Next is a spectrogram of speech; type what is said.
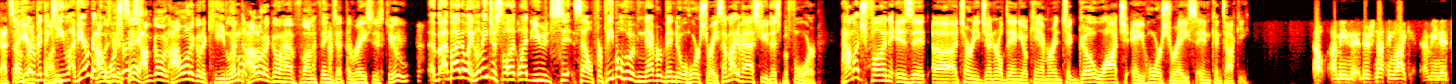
That sounds. Have you ever like been fun. to Keeneland? Have you ever been I to was a horse gonna race? say I'm going. I want to go to Keeneland. on, I want to go have fun things at the races too. Uh, by- By the way, let me just let, let you sit, sell for people who have never been to a horse race. I might have asked you this before. How much fun is it, uh, Attorney General Daniel Cameron, to go watch a horse race in Kentucky? Oh, I mean, there's nothing like it. I mean, it's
